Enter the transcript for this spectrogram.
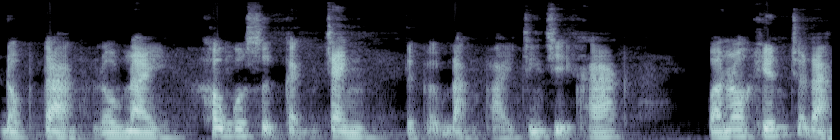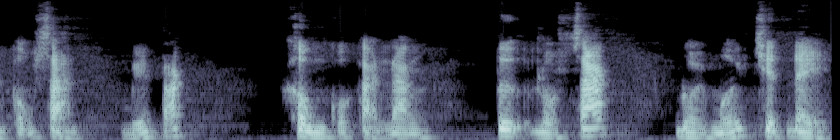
độc đảng lâu nay không có sự cạnh tranh từ các đảng phái chính trị khác và nó khiến cho Đảng Cộng sản bế tắc, không có khả năng tự lột xác, đổi mới triệt đề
